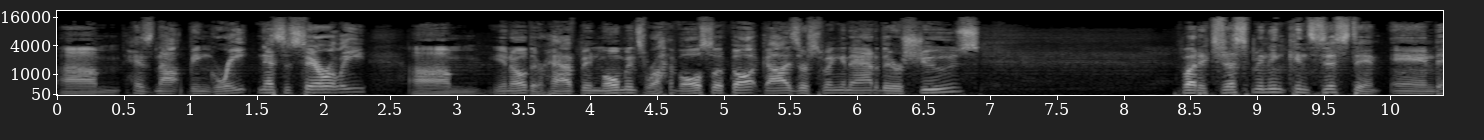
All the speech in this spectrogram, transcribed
um, has not been great necessarily. Um, you know, there have been moments where I've also thought guys are swinging out of their shoes, but it's just been inconsistent. And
